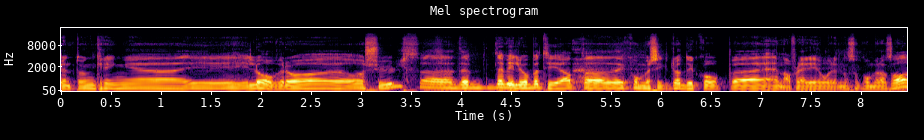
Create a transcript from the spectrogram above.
rundt omkring eh, i, i lover og, og skjul. Det, det, vil jo bety at eh, det kommer sikkert til å dukke opp eh, enda flere i årene som kommer også?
